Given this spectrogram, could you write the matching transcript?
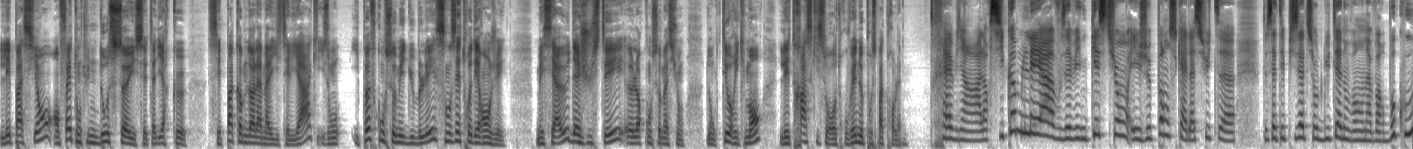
les patients en fait ont une dose seuil, c'est-à-dire que c'est pas comme dans la maladie cœliaque, ils, ils peuvent consommer du blé sans être dérangés mais c'est à eux d'ajuster euh, leur consommation. Donc théoriquement, les traces qui sont retrouvées ne posent pas de problème. Très bien. Alors si comme Léa, vous avez une question, et je pense qu'à la suite euh, de cet épisode sur le gluten, on va en avoir beaucoup,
